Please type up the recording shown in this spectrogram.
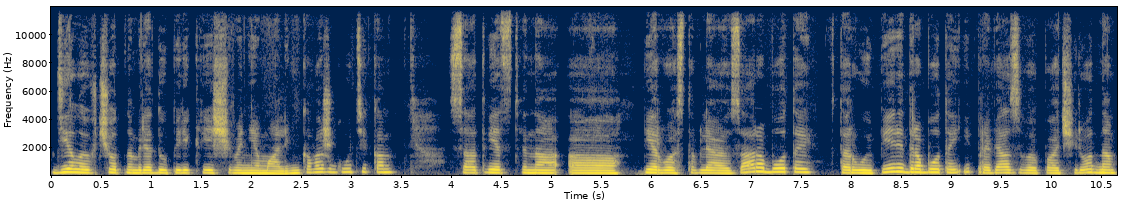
Делаю в четном ряду перекрещивания маленького жгутика. Соответственно, а, первую оставляю за работой, вторую перед работой и провязываю поочередно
